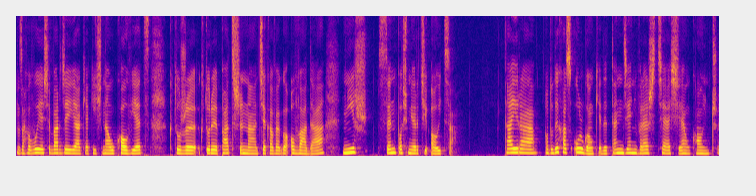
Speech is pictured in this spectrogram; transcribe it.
Zachowuje się bardziej jak jakiś naukowiec, który, który patrzy na ciekawego owada, niż syn po śmierci ojca. Tajra oddycha z ulgą, kiedy ten dzień wreszcie się kończy.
